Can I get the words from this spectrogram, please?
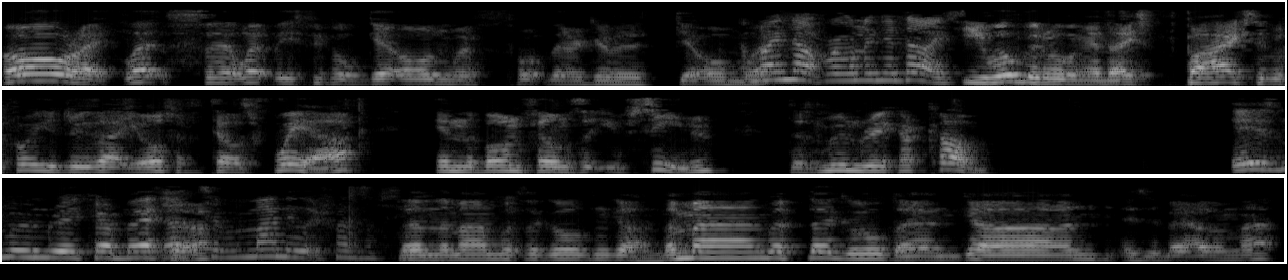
All right, let's uh, let these people get on with what they're going to get on Am I not rolling a dice? You will be rolling a dice, but actually, before you do that, you also have to tell us where in the Bond films that you've seen does Moonraker come. Is Moonraker better Uh, to remind me which ones I've seen. than the man with the golden gun? The man with the golden gun. Is it better than that?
